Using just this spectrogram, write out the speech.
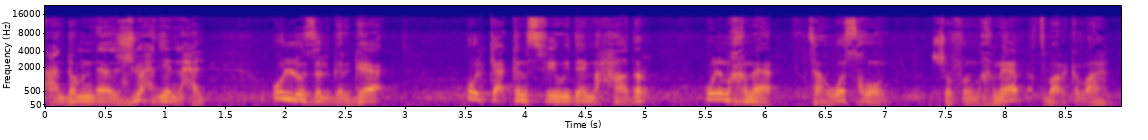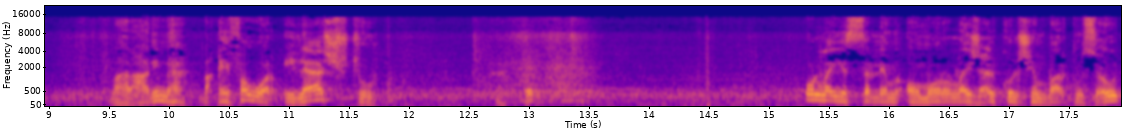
عندهم الجواح ديال النحل. واللوز القرقاع والكعك المسفيوي دايما حاضر والمخمار حتى هو سخون. شوفوا المخمار تبارك الله الله العظيم ها باقي يفور إلى شفتوه. والله ييسر لهم الأمور والله يجعل كل شيء مبارك مسعود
